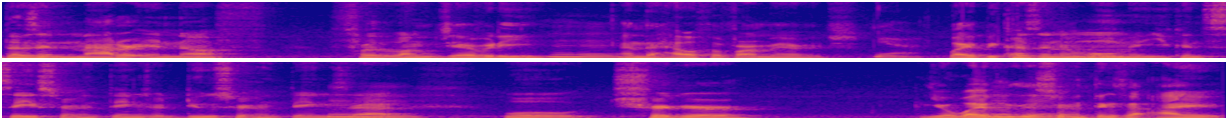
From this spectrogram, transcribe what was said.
doesn't matter enough for the longevity mm-hmm. and the health of our marriage. Yeah. Like because in a moment you can say certain things or do certain things that mm-hmm. will trigger your wife. Like there's mm-hmm. certain things that I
